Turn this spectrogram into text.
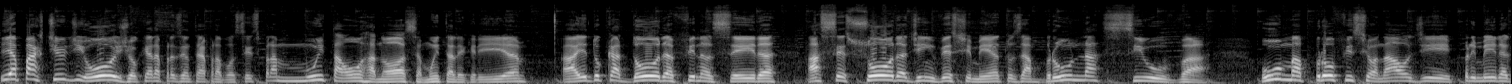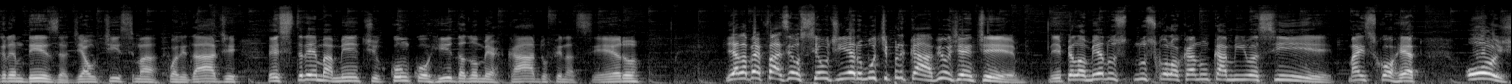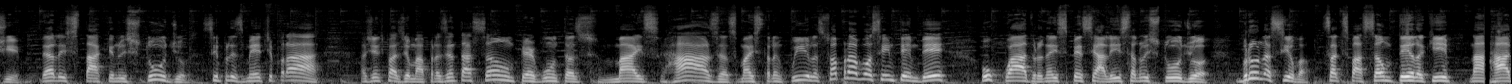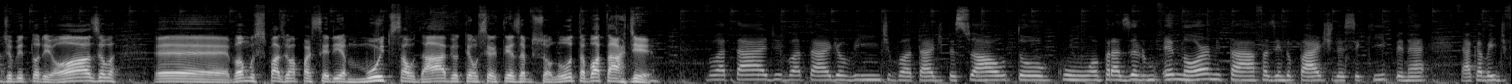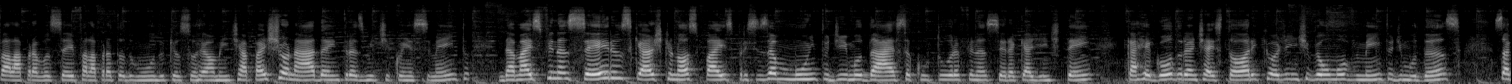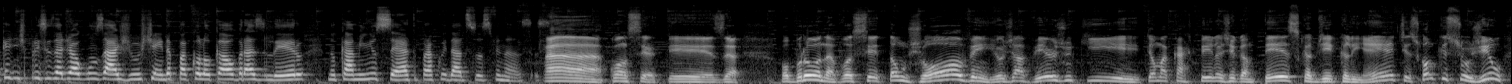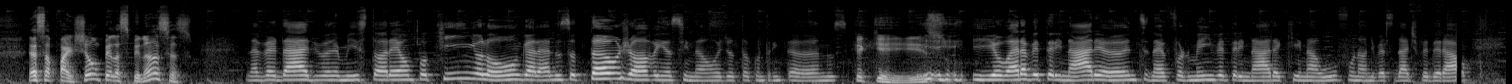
E a partir de hoje eu quero apresentar para vocês, para muita honra nossa, muita alegria, a educadora financeira, assessora de investimentos, a Bruna Silva. Uma profissional de primeira grandeza, de altíssima qualidade, extremamente concorrida no mercado financeiro. E ela vai fazer o seu dinheiro multiplicar, viu, gente? E pelo menos nos colocar num caminho assim mais correto. Hoje ela está aqui no estúdio simplesmente para a gente fazer uma apresentação, perguntas mais rasas, mais tranquilas, só para você entender o quadro, né? Especialista no estúdio. Bruna Silva, satisfação tê-la aqui na Rádio Vitoriosa. É, vamos fazer uma parceria muito saudável, tenho certeza absoluta. Boa tarde. Boa tarde, boa tarde, ouvinte, boa tarde, pessoal. Tô com um prazer enorme estar tá fazendo parte dessa equipe, né? Eu acabei de falar para você e falar para todo mundo que eu sou realmente apaixonada em transmitir conhecimento, ainda mais financeiros, que acho que o nosso país precisa muito de mudar essa cultura financeira que a gente tem carregou durante a história e que hoje a gente vê um movimento de mudança. Só que a gente precisa de alguns ajustes ainda para colocar o brasileiro no caminho certo para cuidar de suas finanças. Ah, com certeza. Ô Bruna, você tão jovem, eu já vejo que tem uma carteira gigantesca de clientes. Como que surgiu essa paixão pelas finanças? Na verdade, minha história é um pouquinho longa, né? Não sou tão jovem assim, não. Hoje eu tô com 30 anos. Que que é isso? E, e eu era veterinária antes, né? Formei em veterinária aqui na UFO, na Universidade Federal.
